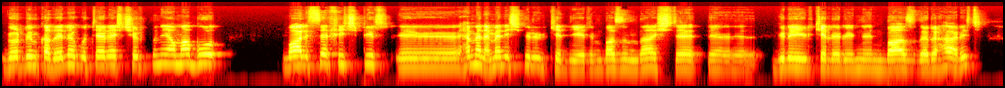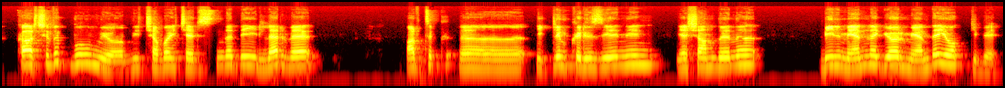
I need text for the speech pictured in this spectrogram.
gördüğüm kadarıyla Guterres çırpınıyor ama bu maalesef hiçbir e, hemen hemen hiçbir ülke diyelim bazında işte e, güney ülkelerinin bazıları hariç karşılık bulmuyor. Bir çaba içerisinde değiller ve artık e, iklim krizinin yaşandığını bilmeyen ve görmeyen de yok gibi.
